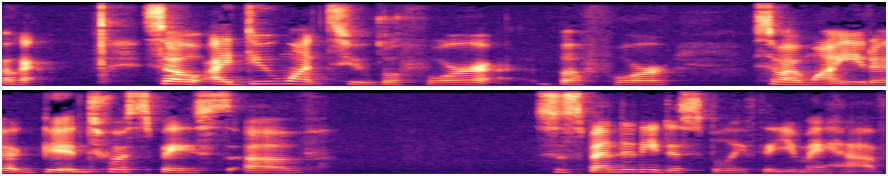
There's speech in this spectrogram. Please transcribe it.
Okay. So I do want to before before so I want you to get into a space of suspend any disbelief that you may have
